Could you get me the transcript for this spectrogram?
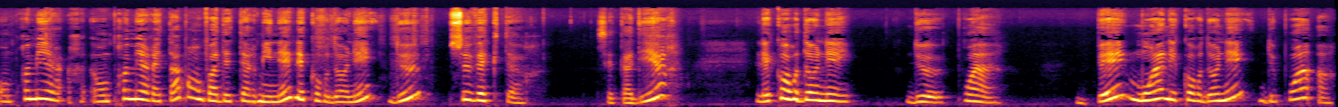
En première, en première étape, on va déterminer les coordonnées de ce vecteur, c'est-à-dire les coordonnées de point B moins les coordonnées du point A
